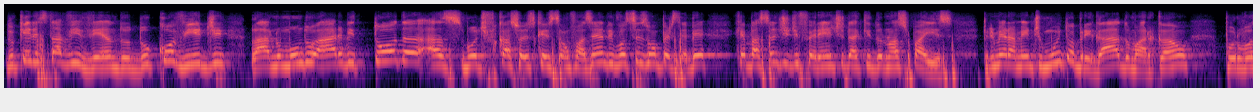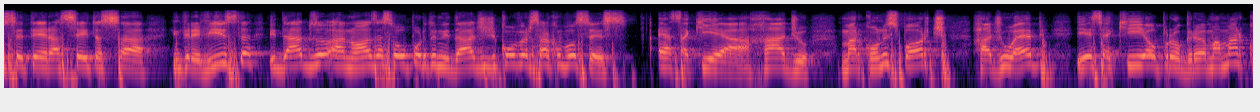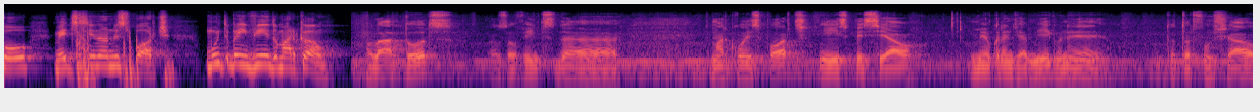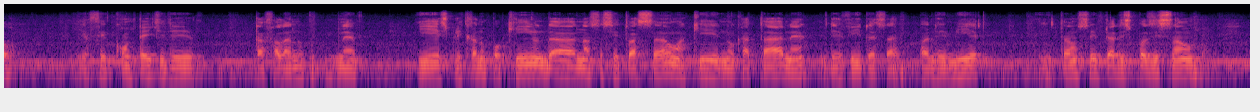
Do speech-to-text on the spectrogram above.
do que ele está vivendo do Covid lá no mundo árabe, todas as modificações que eles estão fazendo e vocês vão perceber que é bastante diferente daqui do nosso país. Primeiramente, muito obrigado, Marcão por você ter aceito essa entrevista e dado a nós essa oportunidade de conversar com vocês. Essa aqui é a Rádio Marcou no Esporte, Rádio Web, e esse aqui é o programa Marcou Medicina no Esporte. Muito bem-vindo, Marcão. Olá a todos, os ouvintes da Marcou Esporte, em especial meu grande amigo, né, o Dr. Funchal. Eu fico contente de estar falando, né, e explicando um pouquinho da nossa situação aqui no Catar, né, devido a essa pandemia. Então, sempre à disposição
